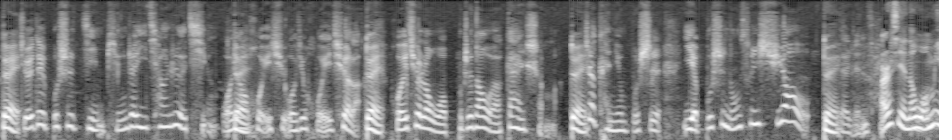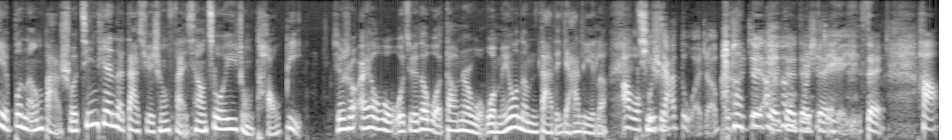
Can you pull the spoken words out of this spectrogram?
对，绝对不是仅凭着一腔热情，我要回去我就回去了，对，回去了我不知道我要干什么，对，这肯定不是，也不是农村需要的人才。而且呢，我们也不能把说今天的大学生返乡作为一种逃避，就是说，哎呀，我我觉得我到那儿我我没有那么大的压力了。啊，我回家躲着，不是这样，对对对对，是这个意思。对，好，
